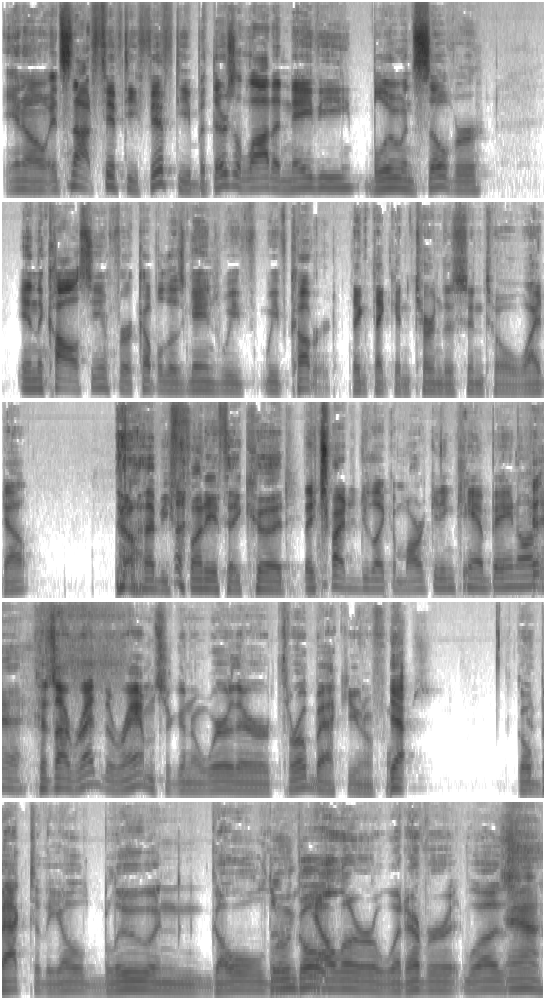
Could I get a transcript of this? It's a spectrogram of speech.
you know, it's not 50 50, but there's a lot of navy, blue, and silver in the Coliseum for a couple of those games we've we've covered. Think they can turn this into a whiteout? Oh, that'd be funny if they could. They tried to do like a marketing campaign on it. Because I read the Rams are going to wear their throwback uniforms. Yeah. Go back to the old blue and gold Blue or and gold. yellow or whatever it was. Yeah.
